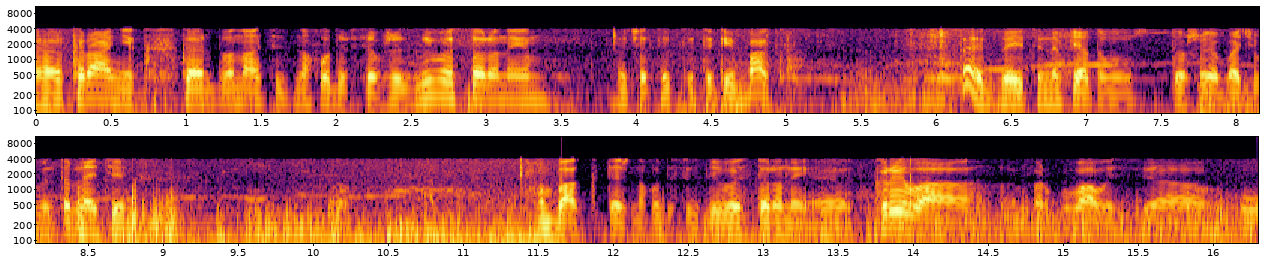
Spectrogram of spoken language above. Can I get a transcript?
Е, Кранік КР-12 знаходився вже з лівої сторони, хоча це, це такий бак. Та, здається, на п'ятому, то, що я бачу в інтернеті, бак теж знаходиться з лівої сторони. Е, Крила фарбувалися у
